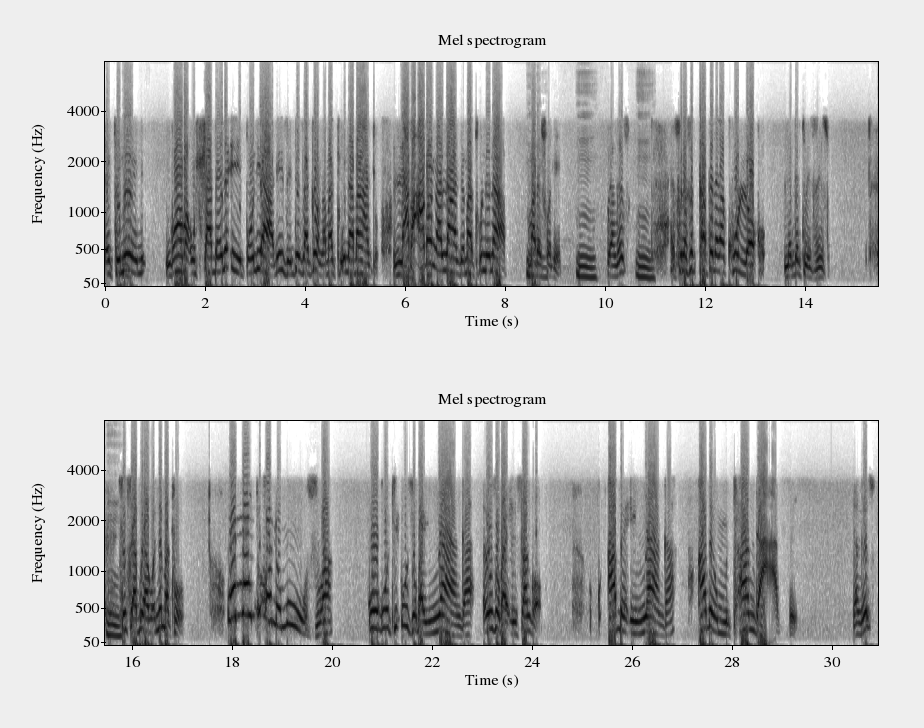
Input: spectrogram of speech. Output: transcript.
egcineni ngoba uhlabele ipoliyani izinto ezakhiwa ngamathuna abantu. Laba abangalandwe emathuneni abo uma beshonile mm. Uyangizwa? Mm. Sifuna sikuqaphele kakhulu lokho lento ekuthiwa izizwe. Sesiyabuya ko number 2 umuntu onomuzwa ukuthi uzoba inyanga uzoba isangoma abe inyanga abe umthandazi. Yangizwa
